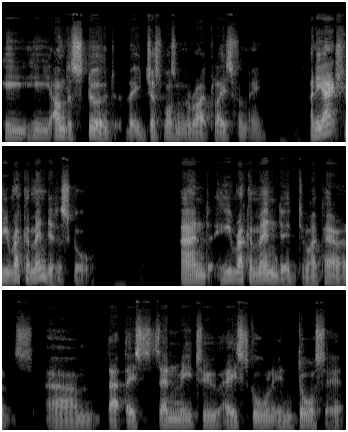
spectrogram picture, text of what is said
He he understood that it just wasn't the right place for me, and he actually recommended a school. And he recommended to my parents um, that they send me to a school in Dorset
